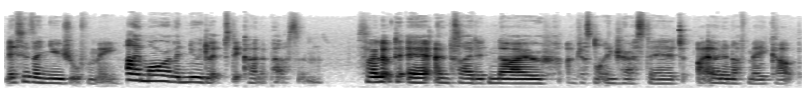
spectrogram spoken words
this is unusual for me. I'm more of a nude lipstick kind of person. So I looked at it and decided no, I'm just not interested. I own enough makeup.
